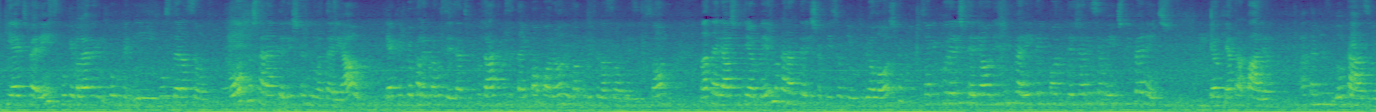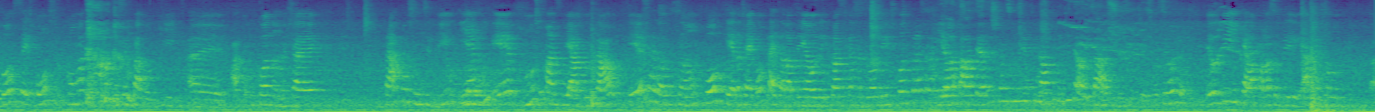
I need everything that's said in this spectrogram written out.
que é diferente, porque leva em con- em consideração outras características do material, e é aquilo que eu falei para vocês, a dificuldade que você está incorporando na Política Nacional de Resíduos Sólidos, materiais que têm a mesma característica físico-química e biológica, só que por eles terem a origem diferente, ele pode ter gerenciamentos diferentes, que é o que atrapalha. Até mesmo No caso. Você, como você falou que é, a, já é para a construção civil e é, é muito mais viável usar essa resolução porque ela já é completa. Ela tem a ori- classificação pela origem quanto para essa E ela fala até das canções de final do. Não sei se você olhou. Eu vi que ela fala sobre a questão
